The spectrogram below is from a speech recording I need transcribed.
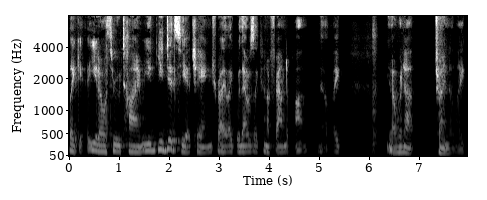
like you know through time. You you did see a change right? Like where that was like kind of frowned upon you know like you know we're not trying to like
